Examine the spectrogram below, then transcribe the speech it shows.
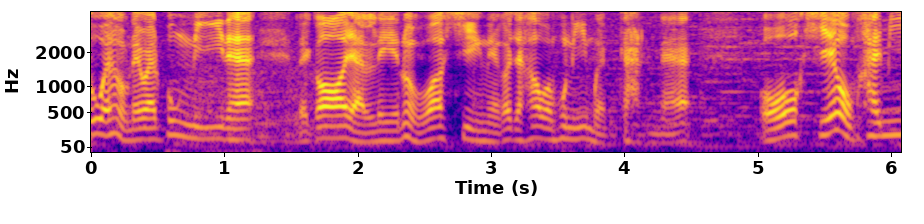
ด้วยผมในวันพรุ่งนี้นะฮะแล้วก็อย่าลืมผมว่าคิงเนี่ยก็จะเข้าวันพรุ่งนี้เหมือนกันนะฮะโอเคผมใครมี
